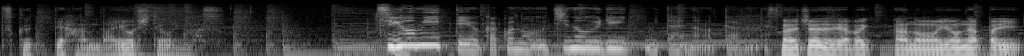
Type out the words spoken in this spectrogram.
作って販売をしております。強みっていうかこのうちの売りみたいなのってあるんですか、まあ、うちはですねやっぱりあのいろんなやっぱり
